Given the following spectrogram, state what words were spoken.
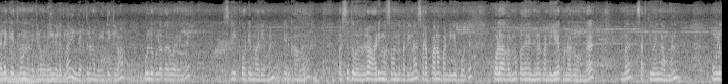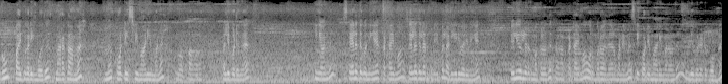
விளக்கேற்றணும்னு நினைக்கிறோம். நெய் விளக்குலாம் இந்த இடத்துல நம்ம ஏற்றிக்கலாம் உள்ளுக்குள்ளே கருவறையில் ஸ்ரீ கோட்டை மாரியம்மன் இருக்காங்க. வருஷத்துக்கு ஒரு தடவை ஆடி மாதம் வந்து பார்த்திங்கன்னா சிறப்பான பண்டிகை போட்டு கோலாகலமாக பதினஞ்சு நாள் பண்டிகையாக கொண்டாடுவாங்க. ரொம்ப சக்தி வாய்ந்த அம்மன். உங்களுக்கும் வாய்ப்பு கிடைக்கும் போது மறக்காமல் நம்ம கோட்டை ஸ்ரீ மாரியம்மனை வழிபடுங்க. நீங்கள் வந்து சேலத்துக்கு வந்தீங்கன்னா கட்டாயமாக சேலத்தில் இருக்க people அடிக்கடி வருவீங்க. வெளியூரில் இருக்க மக்கள் வந்து க- கட்டாயமாக ஒரு முறை வந்து என்ன பண்ணிங்கன்னா ஸ்ரீகோட்டை மாரியம்மனை வந்து வழிபட்டுட்டு போங்க.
